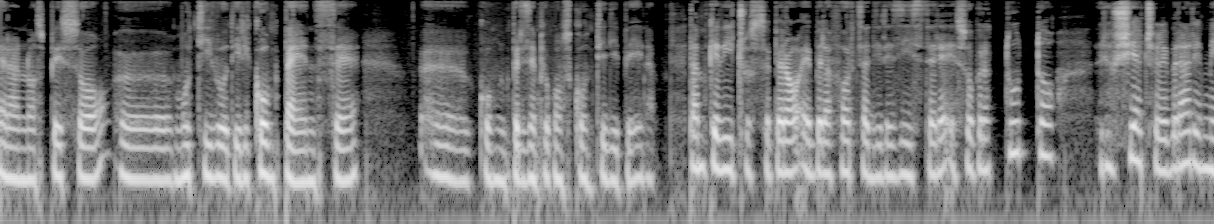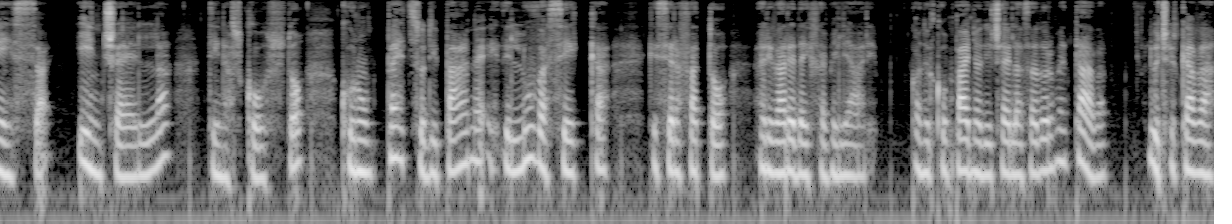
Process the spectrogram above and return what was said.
erano spesso eh, motivo di ricompense, eh, con, per esempio con sconti di pena. Tamkevicius però ebbe la forza di resistere e soprattutto riuscì a celebrare messa in cella, di nascosto, con un pezzo di pane e dell'uva secca che si era fatto arrivare dai familiari. Quando il compagno di cella si addormentava, lui cercava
